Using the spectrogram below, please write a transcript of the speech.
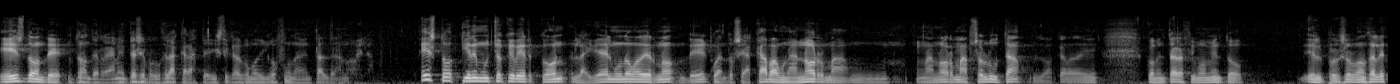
es donde, donde realmente se produce la característica, como digo, fundamental de la novela. Esto tiene mucho que ver con la idea del mundo moderno de cuando se acaba una norma, una norma absoluta, lo acaba de comentar hace un momento el profesor González,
